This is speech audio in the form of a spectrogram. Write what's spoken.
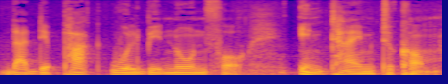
that the park will be known for in time to come.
